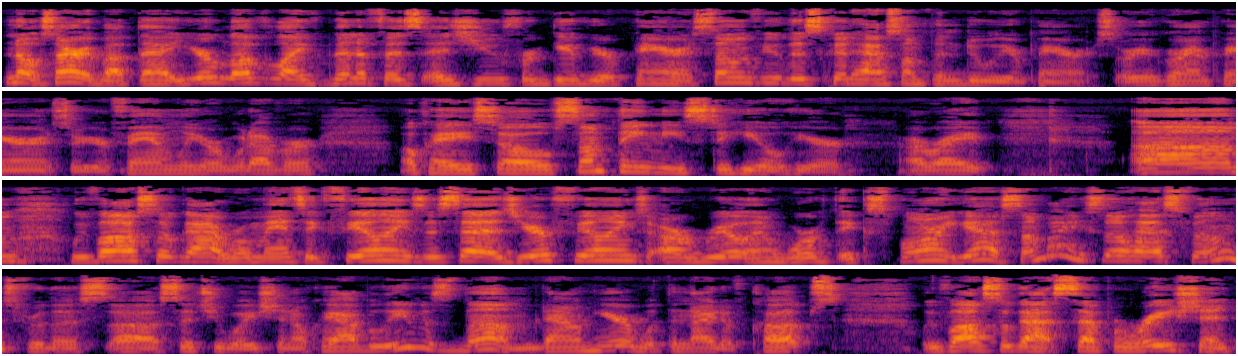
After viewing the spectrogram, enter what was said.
No, sorry about that. Your love life benefits as you forgive your parents. Some of you, this could have something to do with your parents or your grandparents or your family or whatever. Okay, so something needs to heal here. All right. Um, we've also got romantic feelings. It says your feelings are real and worth exploring. Yeah, somebody still has feelings for this uh, situation. Okay, I believe it's them down here with the Knight of Cups. We've also got separation.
